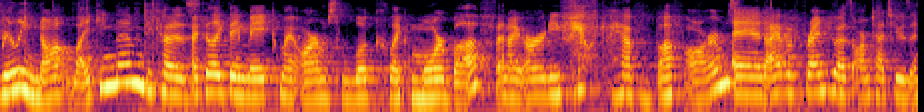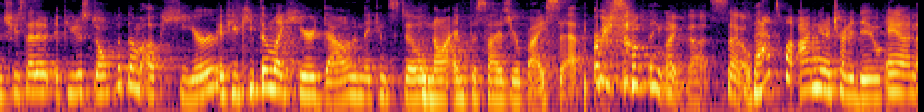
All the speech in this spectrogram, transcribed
really not liking them because I feel like they make my arms look like more buff and I already feel like I have buff arms. And I have a friend who has arm tattoos and she said if you just don't put them up here, if you keep them like here down, then they can still not emphasize your bicep or something like that. So that's what I'm gonna try to do. And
